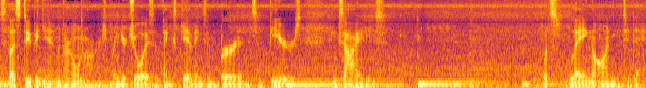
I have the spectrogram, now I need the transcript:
So let's do begin with our own hearts. Bring your joys and thanksgivings and burdens and fears, anxieties. What's laying on you today?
